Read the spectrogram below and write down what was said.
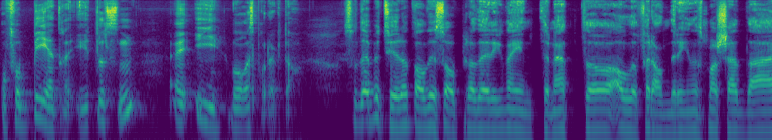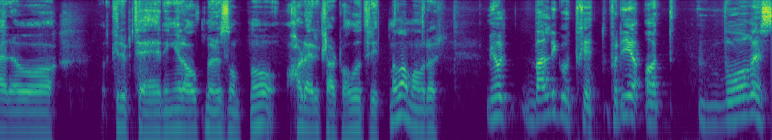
og forbedre ytelsen eh, i våre produkter. Så det betyr at alle disse oppgraderingene av internett og alle forandringene som har skjedd der, og krypteringer og alt mulig sånt nå, har dere klart å holde tritt med, da, med andre ord? Vi har holdt veldig god tritt, fordi at våres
